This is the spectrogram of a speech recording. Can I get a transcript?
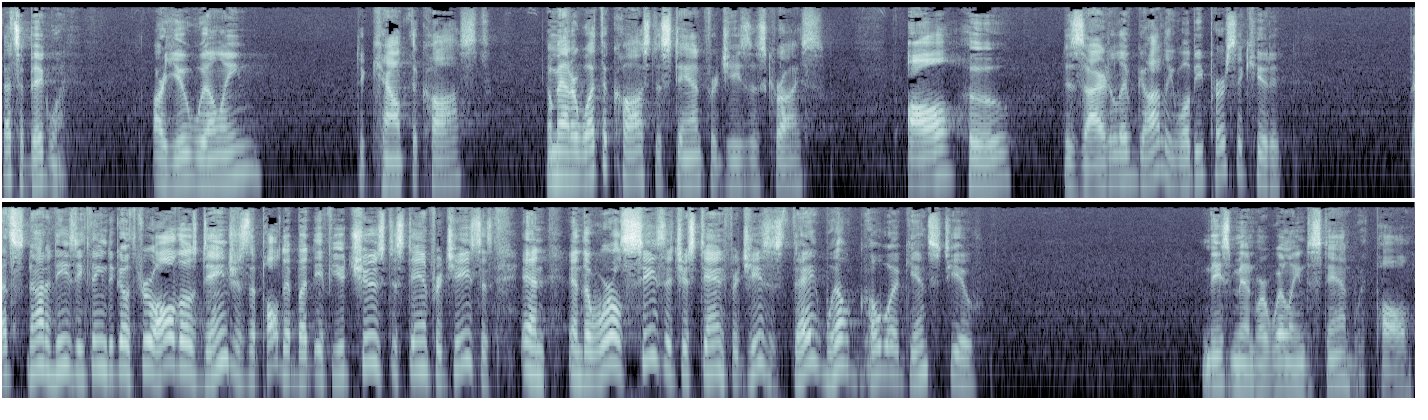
That's a big one. Are you willing to count the cost? No matter what the cost to stand for Jesus Christ? All who desire to live godly will be persecuted. That's not an easy thing to go through all those dangers that Paul did, but if you choose to stand for Jesus and, and the world sees that you're standing for Jesus, they will go against you. These men were willing to stand with Paul.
